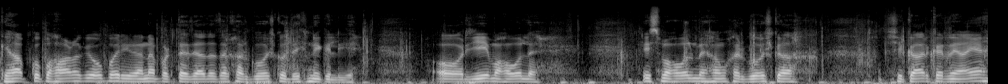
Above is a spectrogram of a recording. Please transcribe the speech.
کہ آپ کو پہاڑوں کے اوپر ہی رہنا پڑتا ہے زیادہ تر خرگوش کو دیکھنے کے لیے۔ اور یہ ماحول ہے۔ اس ماحول میں ہم خرگوش کا شکار کرنے آئے ہیں۔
